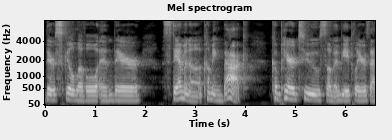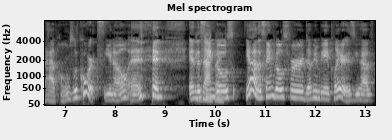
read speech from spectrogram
their skill level and their stamina coming back compared to some NBA players that have homes with courts, you know? And, and and the exactly. same goes, yeah, the same goes for WNBA players. You have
